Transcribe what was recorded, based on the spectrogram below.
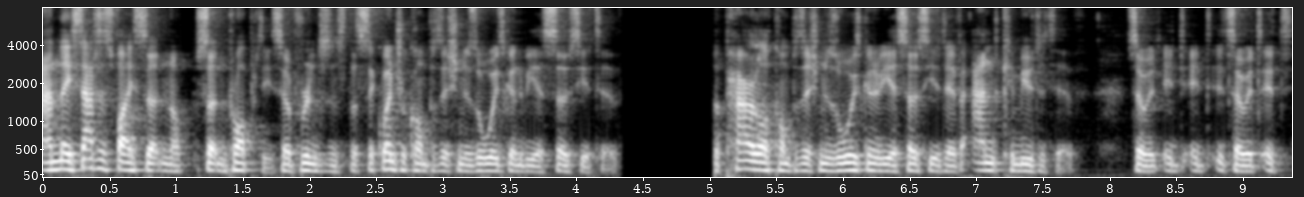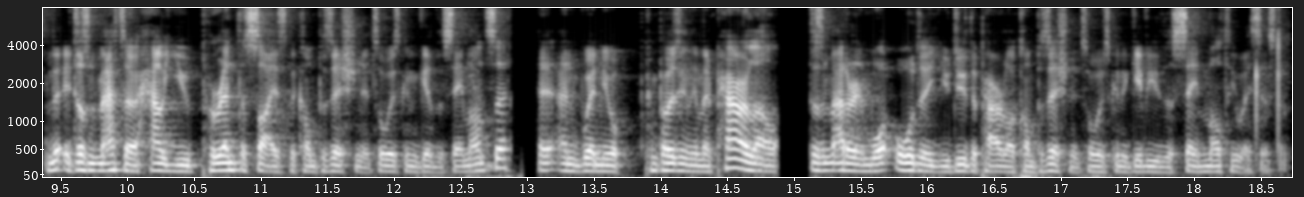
and they satisfy certain certain properties. So, for instance, the sequential composition is always going to be associative. The parallel composition is always going to be associative and commutative. So it, it, it so it, it, it doesn't matter how you parenthesize the composition; it's always going to give the same answer. And when you're composing them in parallel, it doesn't matter in what order you do the parallel composition; it's always going to give you the same multi-way system.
